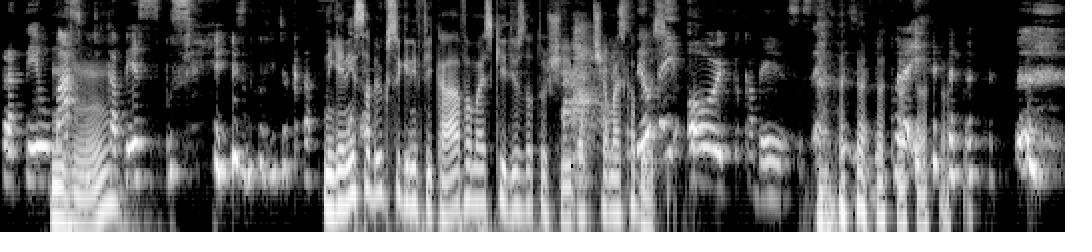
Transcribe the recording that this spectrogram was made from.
para ter o máximo uhum. de cabeças possíveis no videocassete? Ninguém nem sabia o que significava, mas queria os da Toshiba ah, que tinha mais cabeças. Eu dei oito cabeças, é, é, por aí.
